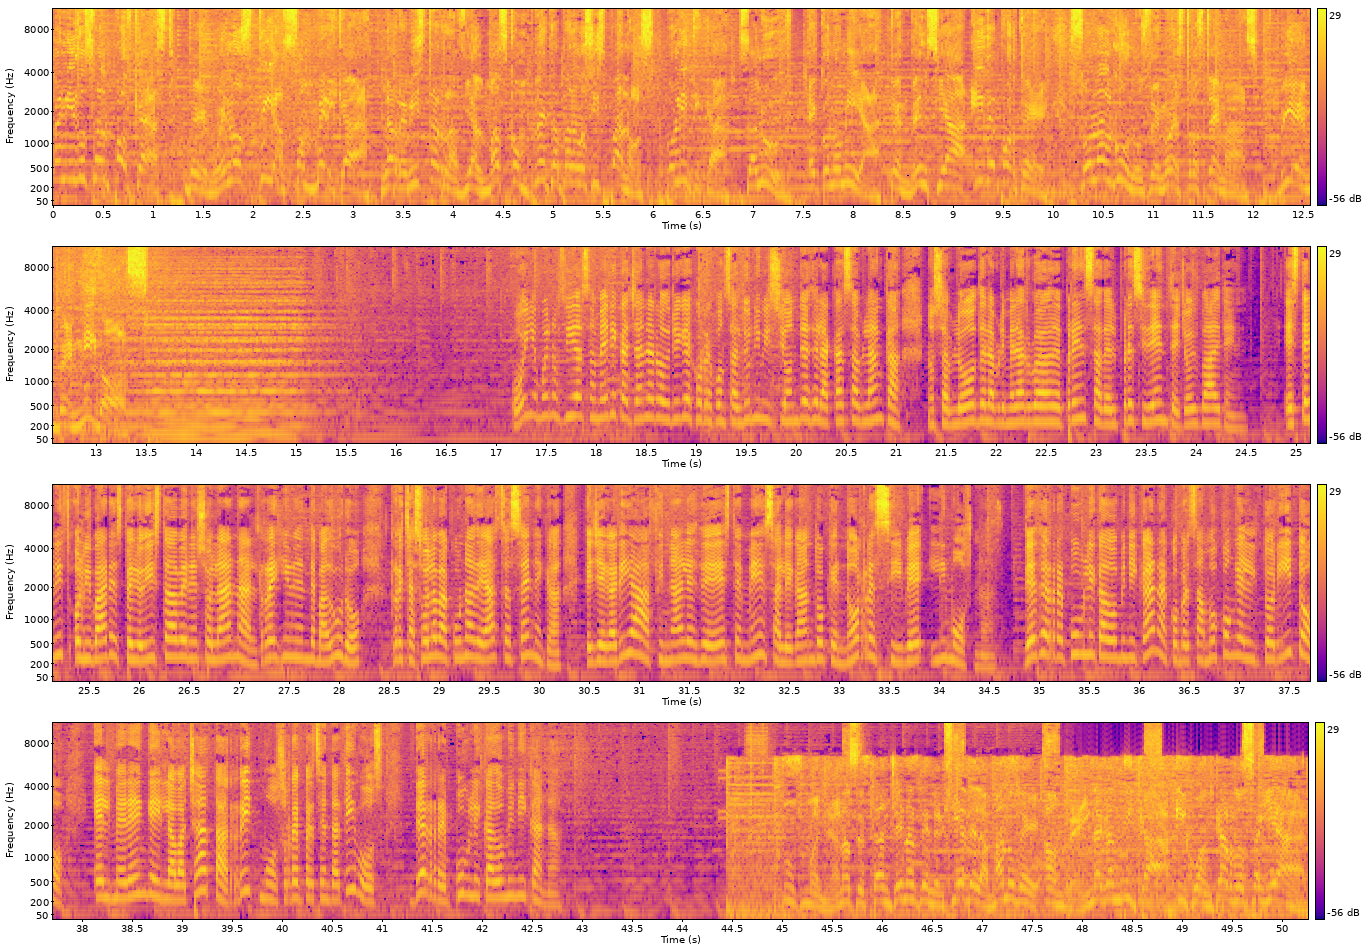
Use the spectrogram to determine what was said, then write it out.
Bienvenidos al podcast de Buenos Días América, la revista radial más completa para los hispanos. Política, salud, economía, tendencia y deporte son algunos de nuestros temas. Bienvenidos. Hoy en Buenos Días América, Janet Rodríguez, corresponsal de Univisión desde la Casa Blanca, nos habló de la primera rueda de prensa del presidente Joe Biden. Estenis Olivares, periodista venezolana al régimen de Maduro, rechazó la vacuna de AstraZeneca que llegaría a finales de este mes alegando que no recibe limosnas. Desde República Dominicana conversamos con el torito, el merengue y la bachata, ritmos representativos de República Dominicana. Tus mañanas están llenas de energía de la mano de Andreina Gandica y Juan Carlos Aguiar.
